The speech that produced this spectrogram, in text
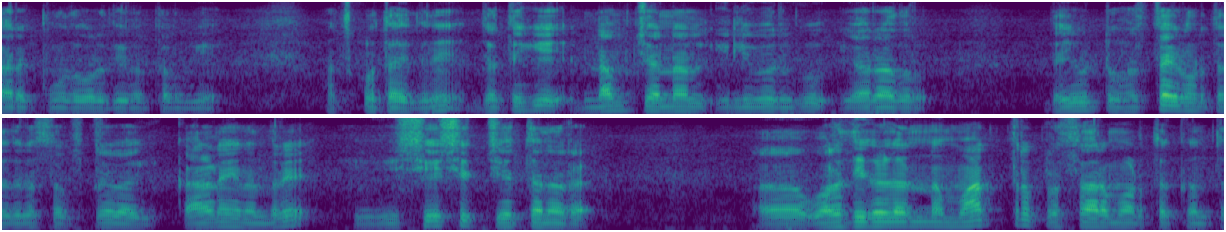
ಕಾರ್ಯಕ್ರಮದ ವರದಿಯನ್ನು ತಮಗೆ ಹಂಚ್ಕೊಳ್ತಾ ಇದ್ದೀನಿ. ಜೊತೆಗೆ ನಮ್ಮ ಚಾನಲ್ ಇಲ್ಲಿವರೆಗೂ ಯಾರಾದರೂ ದಯವಿಟ್ಟು ಹೊಸದಾಗಿ ನೋಡ್ತಾ ಇದ್ದರೆ ಸಬ್ಸ್ಕ್ರೈಬ್ ಆಗಿ. ಕಾರಣ ಏನಂದರೆ ವಿಶೇಷ ಚೇತನರ ವರದಿಗಳನ್ನು ಮಾತ್ರ ಪ್ರಸಾರ ಮಾಡ್ತಕ್ಕಂಥ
